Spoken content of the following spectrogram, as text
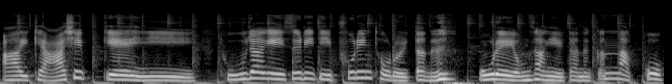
아 이렇게 아쉽게 이 도자기 3D 프린터로 일단은 올해 영상이 일단은 끝났고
